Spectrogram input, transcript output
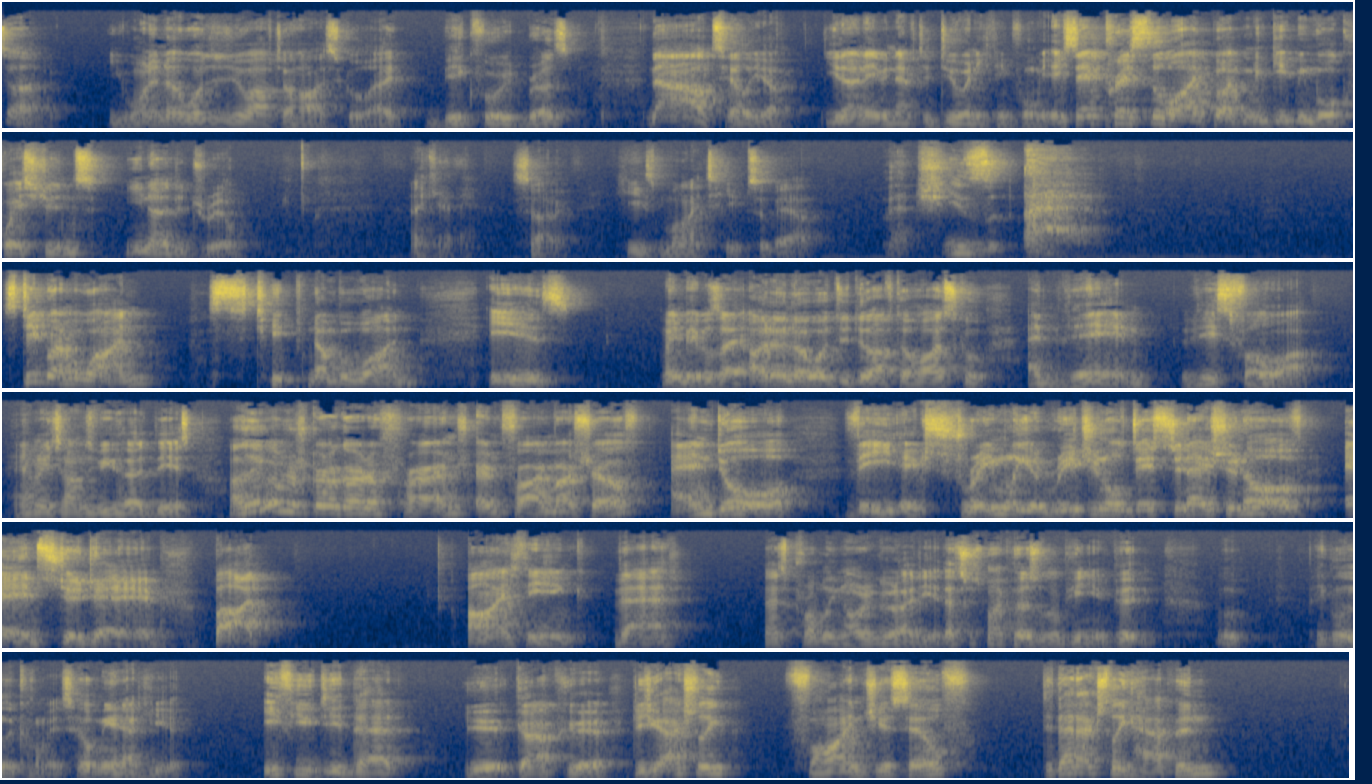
So, you want to know what to do after high school, eh? Big food, bros. Nah, I'll tell you. You don't even have to do anything for me, except press the like button and give me more questions. You know the drill. Okay, so here's my tips about that shiz. Step number one, step number one is when people say, I don't know what to do after high school, and then this follow up. How many times have you heard this? I think I'm just gonna go to France and find myself and or the extremely original destination of Amsterdam. But I think that that's probably not a good idea. That's just my personal opinion. But look, people in the comments, help me out here. If you did that, yeah, gap year, did you actually find yourself? Did that actually happen?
